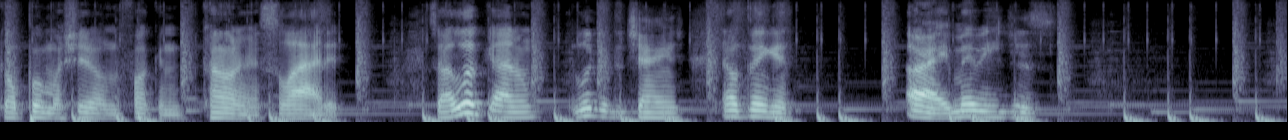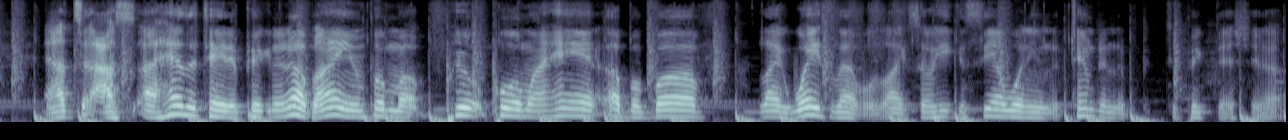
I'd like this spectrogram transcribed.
Gonna put my shit on the fucking counter and slide it. So I look at him, look at the change, and I'm thinking, all right, maybe he just I, t- I, I hesitated picking it up. I even put my pull, pull my hand up above like waist level, like so he can see I wasn't even attempting to, to pick that shit up.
